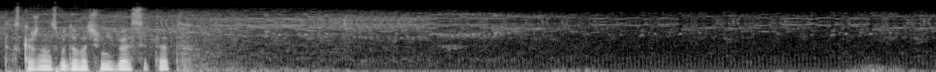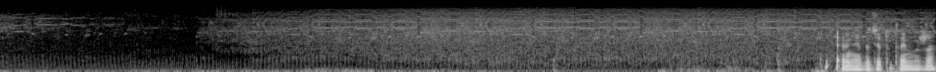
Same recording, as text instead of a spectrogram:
teraz każe nam zbudować uniwersytet? Nie wiem, nie będzie tutaj może.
